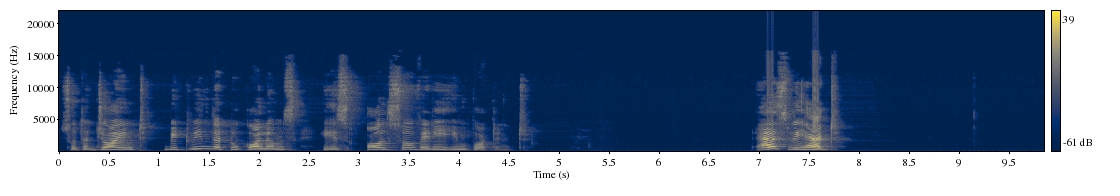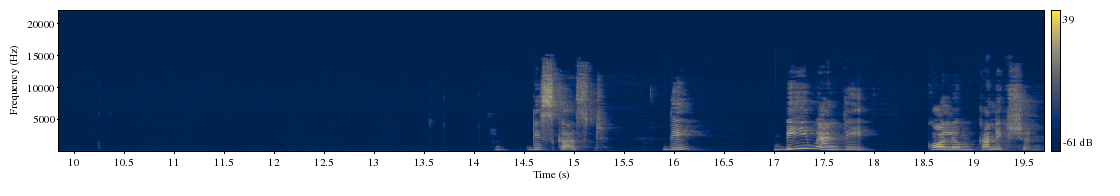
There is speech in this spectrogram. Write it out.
So, the joint between the two columns is also very important as we had discussed the beam and the column connection.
